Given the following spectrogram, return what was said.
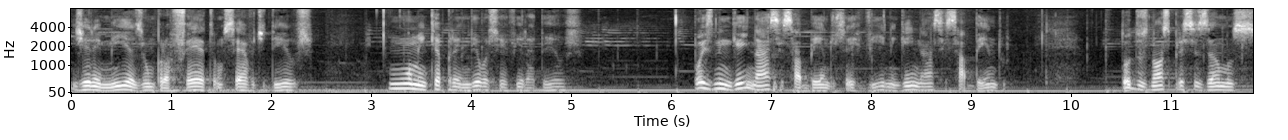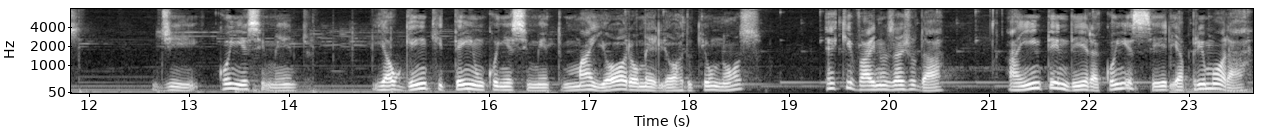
Jeremias, um profeta, um servo de Deus, um homem que aprendeu a servir a Deus, pois ninguém nasce sabendo servir, ninguém nasce sabendo. Todos nós precisamos de conhecimento e alguém que tem um conhecimento maior ou melhor do que o nosso é que vai nos ajudar a entender, a conhecer e aprimorar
